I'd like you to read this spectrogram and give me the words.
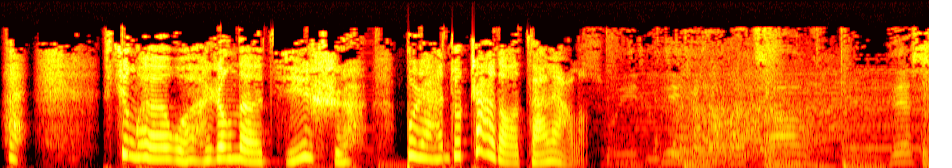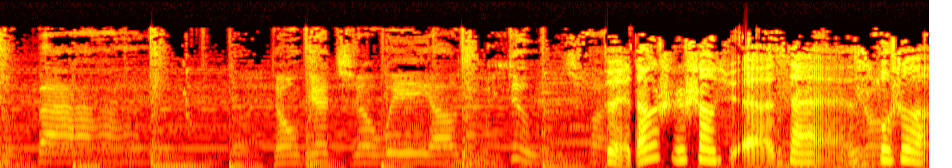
嗨，幸亏我扔的及时，不然就炸到咱俩了。”对，当时上学在宿舍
